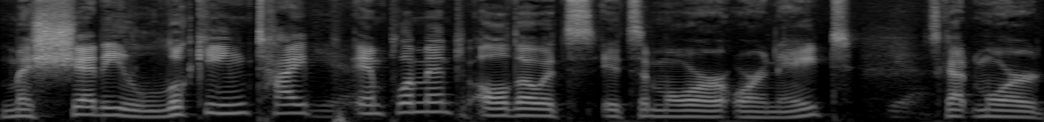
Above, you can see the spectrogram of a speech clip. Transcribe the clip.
machete looking type Yeah. implement although it's it's a more ornate Yeah. it's got more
